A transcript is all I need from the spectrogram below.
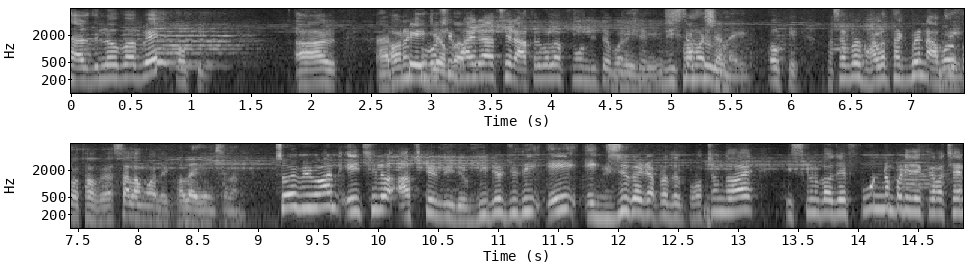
সার্চ দিলেও পাবে। ওকে আর আর অনেক page ও প্রবাসী পাবে। ভাইরা আছে রাতের বেলা ফোন দিতে পারে জি, সে জি, disturb সমস্যা নাই। ওকে আচ্ছা ভাই ভালো থাকবেন আবার কথা হবে আসসালামু আলাইকুম। ওয়ালাইকুম সালাম সো এভরিওয়ান এই ছিল আজকের ভিডিও ভিডিও যদি এই এক্সিও গাড়িটা আপনাদের পছন্দ হয় স্ক্রিনে দেওয়া যে ফোন নাম্বারটি দেখতে পাচ্ছেন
